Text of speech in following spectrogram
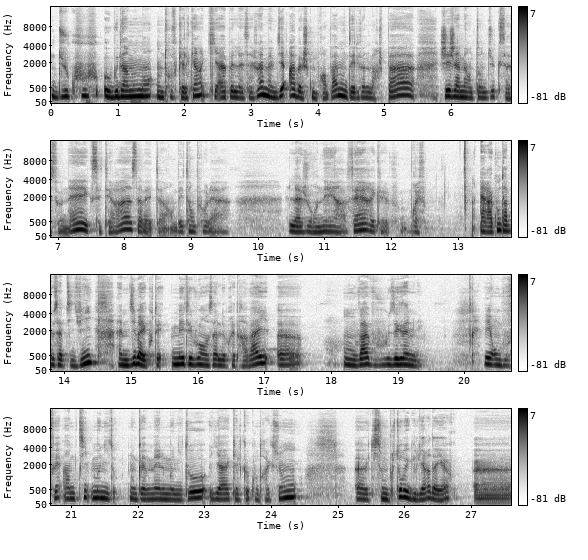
Du coup, au bout d'un moment, on trouve quelqu'un qui appelle la sage-femme et me dit Ah bah je comprends pas, mon téléphone ne marche pas, j'ai jamais entendu que ça sonnait, etc. Ça va être embêtant pour la, la journée à faire. Et que... Bref. Elle raconte un peu sa petite vie. Elle me dit Bah écoutez, mettez-vous en salle de pré-travail, euh, on va vous examiner. Et on vous fait un petit monito. Donc elle met le monito, il y a quelques contractions euh, qui sont plutôt régulières d'ailleurs. Euh,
